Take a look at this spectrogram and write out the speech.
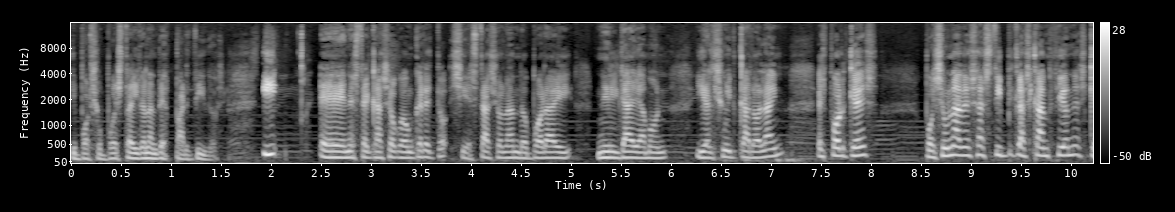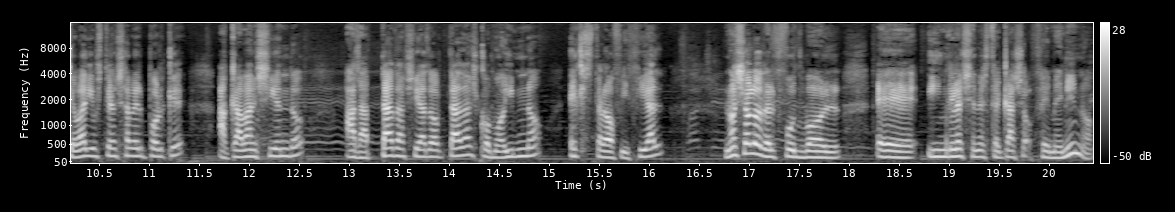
y, por supuesto, hay grandes partidos. Y eh, en este caso concreto, si está sonando por ahí Neil Diamond y el Sweet Caroline, es porque es pues una de esas típicas canciones que vaya usted a saber por qué acaban siendo adaptadas y adoptadas como himno extraoficial no solo del fútbol eh, inglés, en este caso femenino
